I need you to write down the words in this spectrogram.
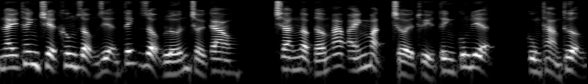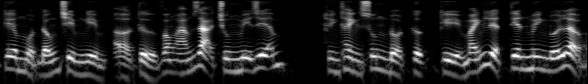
Này thanh triệt không rộng diện tích rộng lớn trời cao, tràn ngập tấm áp ánh mặt trời thủy tinh cung điện, cùng thảm thượng kia một đống chìm nghỉm ở tử vong ám dạ trung mỹ diễm, hình thành xung đột cực kỳ mãnh liệt tiên minh đối lập,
